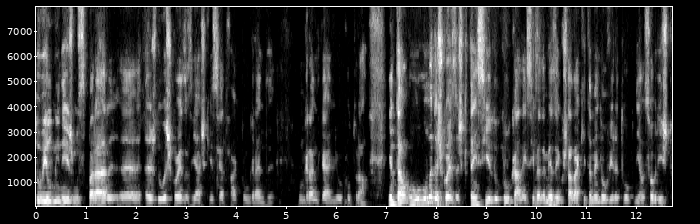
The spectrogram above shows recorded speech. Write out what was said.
do iluminismo separar uh, as duas coisas e acho que isso é de facto um grande um grande ganho cultural. Então, uma das coisas que tem sido colocada em cima da mesa, e gostava aqui também de ouvir a tua opinião sobre isto,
